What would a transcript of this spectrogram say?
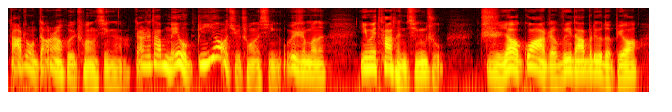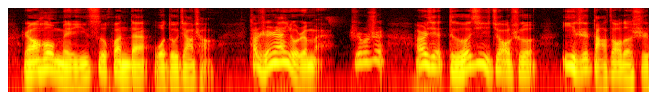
大众当然会创新啊，但是它没有必要去创新，为什么呢？因为它很清楚，只要挂着 VW 的标，然后每一次换代我都加长，它仍然有人买，是不是？而且德系轿车一直打造的是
